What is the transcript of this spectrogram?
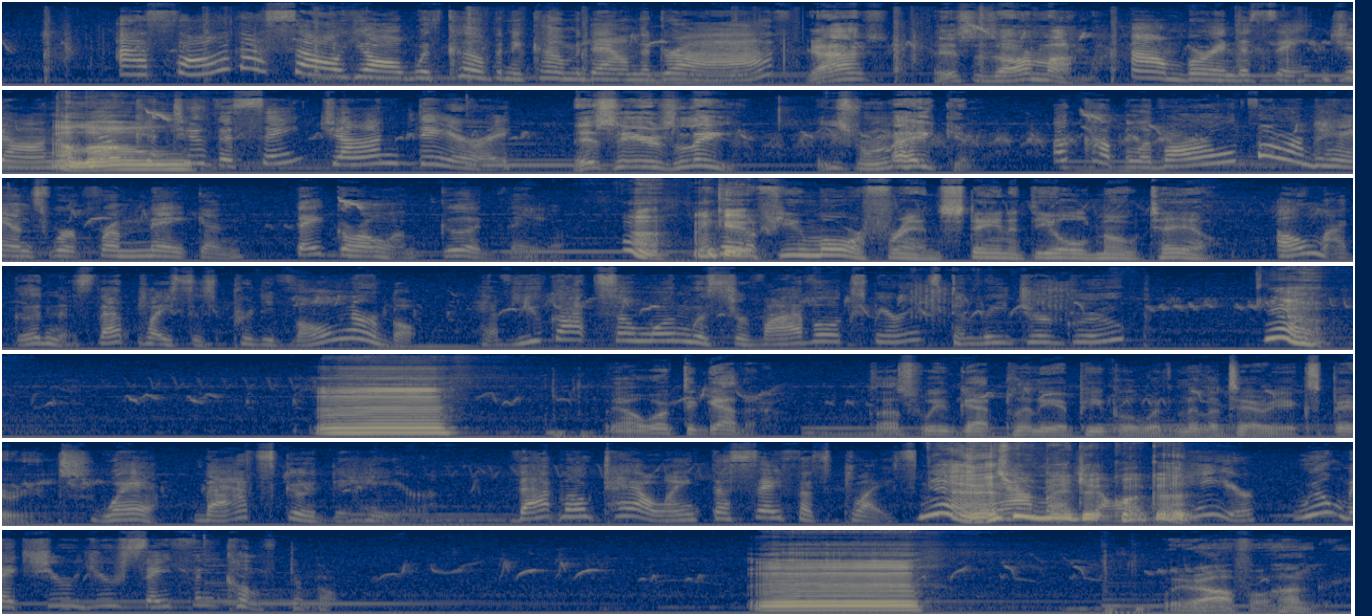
I thought I saw y'all with company coming down the drive. Guys, this is our mama. I'm Brenda St. John. Hello. Welcome to the St. John Dairy. This here's Lee. He's from Macon. A couple of our old farm hands were from Macon. They grow 'em good there. huh, I thank got you. a few more friends staying at the old motel. Oh my goodness, that place is pretty vulnerable. Have you got someone with survival experience to lead your group? Yeah. Uh, We all work together. Plus, we've got plenty of people with military experience. Well, that's good to hear. That motel ain't the safest place. Yeah, it's now been made it quite good. Here, we'll make sure you're safe and comfortable. uh, We're awful hungry.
